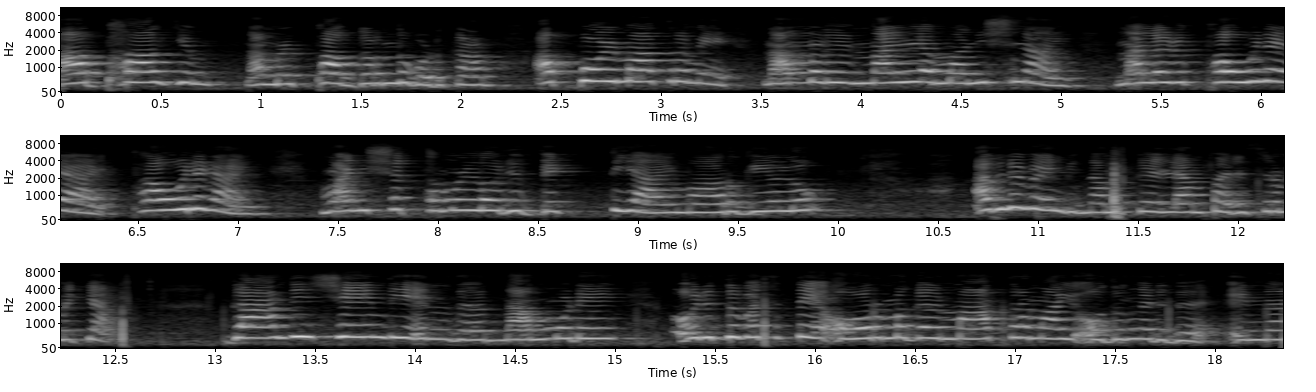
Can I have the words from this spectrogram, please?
ആ ഭാഗ്യം നമ്മൾ പകർന്നു കൊടുക്കണം. അപ്പോൾ മാത്രമേ നമ്മൾ നല്ല മനുഷ്യനായി നല്ലൊരു പൗരനായി പൗരനായി മനുഷ്യത്വമുള്ള ഒരു വ്യക്തിയായി മാറുകയുള്ളൂ. അതിനുവേണ്ടി നമുക്കെല്ലാം പരിശ്രമിക്കാം. ഗാന്ധി ജയന്തി എന്നത് നമ്മുടെ ഒരു ദിവസത്തെ ഓർമ്മകൾ മാത്രമായി ഒതുങ്ങരുത് എന്ന്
